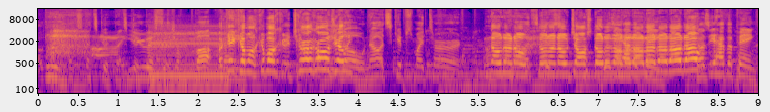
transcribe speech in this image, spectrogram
Okay, that's, that's good. That's Ah, good. You are such a butt. Okay, come on, come on, come on, come on, Jelly. No, now it skips my turn. No, no, no, no, no, no, Josh, no, no, no, no, no, no, no, no, no. Does he have a pink?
